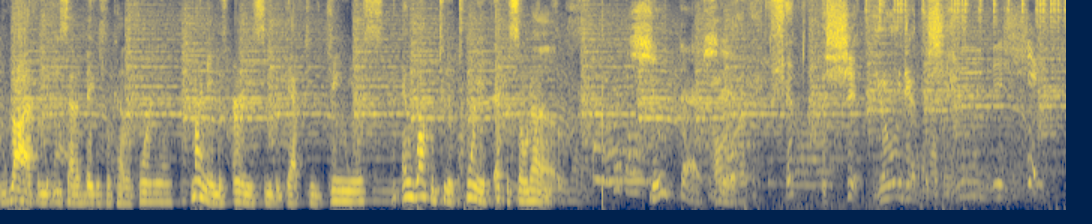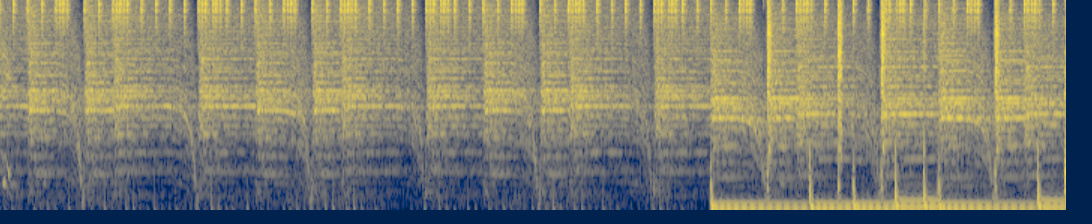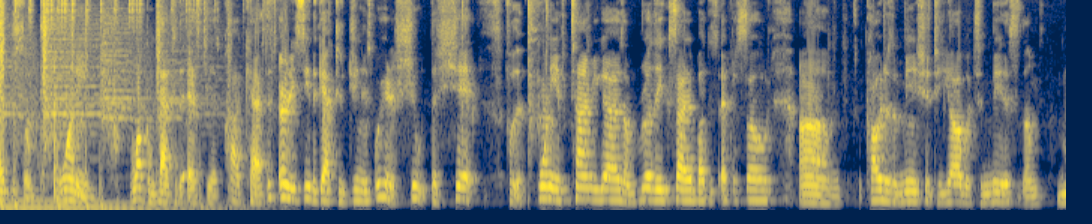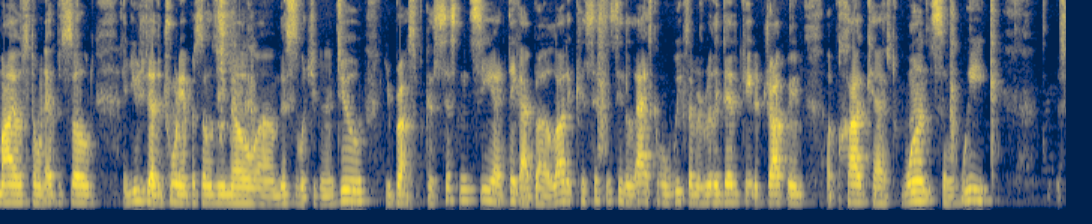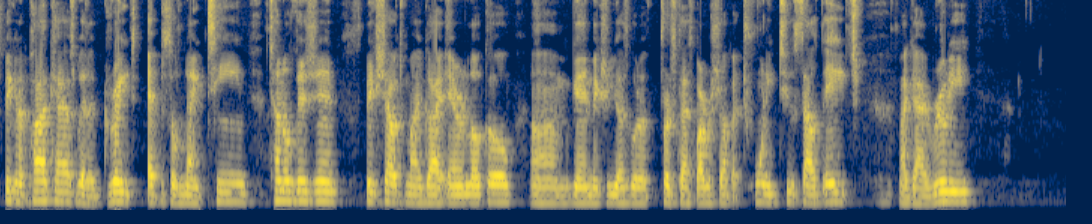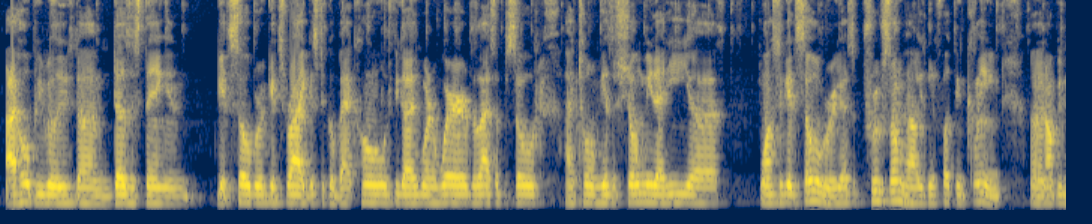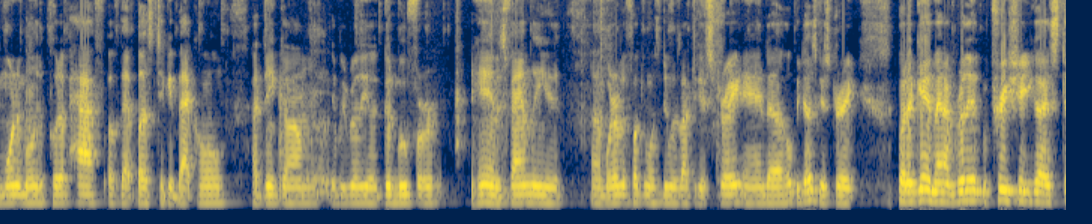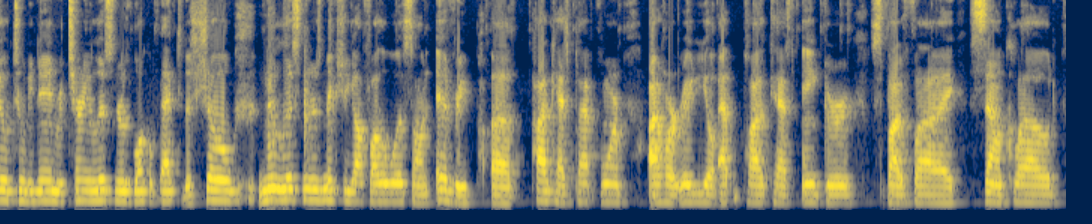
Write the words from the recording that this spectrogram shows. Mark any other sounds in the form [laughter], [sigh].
Live from the east side of Bakersfield, California, my name is Ernie C. the Gap Tooth Genius, and welcome to the 20th episode of Shoot that shit. Alright, shoot the shit. You get the shit. this shit. episode 20. Welcome back to the STS podcast. It's Ernie C. the Gap Tooth Genius. We're here to shoot the shit for the 20th time, you guys. I'm really excited about this episode. Um, probably doesn't mean shit to y'all, but to me, this is a milestone episode. And usually, after 20 episodes, you know um, this is what you're gonna do. You brought some consistency. I think I brought a lot of consistency the last couple weeks. I've been really dedicated to dropping a podcast once a week. Speaking of podcasts, we had a great episode 19, Tunnel Vision. Big shout out to my guy Aaron Loco. Um, again, make sure you guys go to First Class Barbershop at 22 South H. My guy Rudy. I hope he really um, does his thing and gets sober, gets right, gets to go back home. If you guys weren't aware of the last episode, I told him he has to show me that he uh, wants to get sober. He has to prove somehow he's been fucking clean. And I'll be more than willing to put up half of that bus ticket back home. I think um, it'd be really a good move for him, his family, um, whatever the fuck he wants to do with his life to get straight, and uh, hope he does get straight. But again, man, I really appreciate you guys still tuning in. Returning listeners, welcome back to the show. New listeners, make sure y'all follow us on every uh, podcast platform iHeartRadio, Apple Podcast, Anchor, Spotify, SoundCloud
